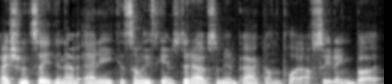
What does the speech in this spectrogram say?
I shouldn't say it didn't have any because some of these games did have some impact on the playoff seeding, but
